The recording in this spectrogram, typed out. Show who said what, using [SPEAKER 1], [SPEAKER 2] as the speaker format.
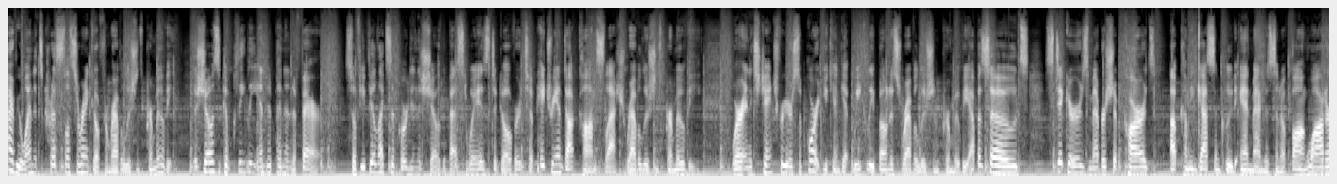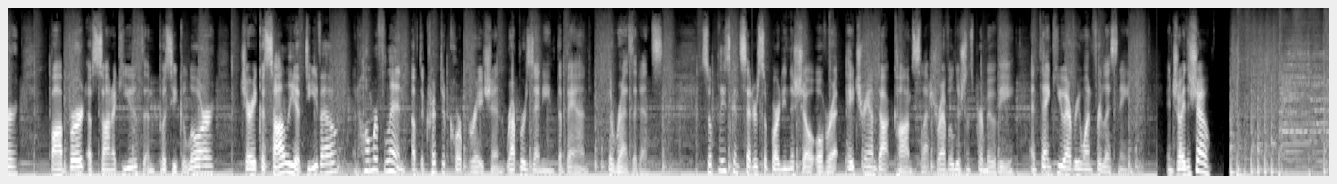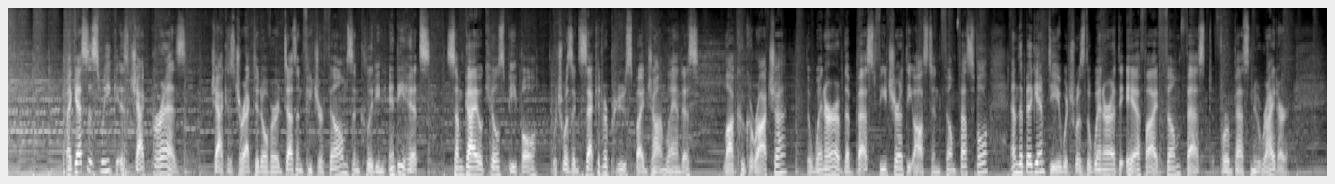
[SPEAKER 1] Hi, everyone. It's Chris Losarenko from Revolutions Per Movie. The show is a completely independent affair, so if you feel like supporting the show, the best way is to go over to patreon.com slash revolutions per movie, where in exchange for your support, you can get weekly bonus Revolution Per Movie episodes, stickers, membership cards. Upcoming guests include Ann Magnuson of Bongwater, Bob Bert of Sonic Youth and Pussy Galore, Jerry Casale of Devo, and Homer Flynn of the Cryptic Corporation representing the band The Residents. So please consider supporting the show over at patreon.com slash revolutions per movie. And thank you everyone for listening. Enjoy the show. My guest this week is Jack Perez. Jack has directed over a dozen feature films, including indie hits Some Guy Who Kills People, which was executive produced by John Landis, La Cucaracha, the winner of the Best Feature at the Austin Film Festival, and The Big Empty, which was the winner at the AFI Film Fest for Best New Writer.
